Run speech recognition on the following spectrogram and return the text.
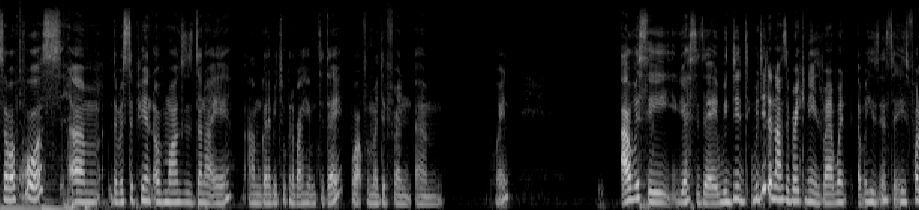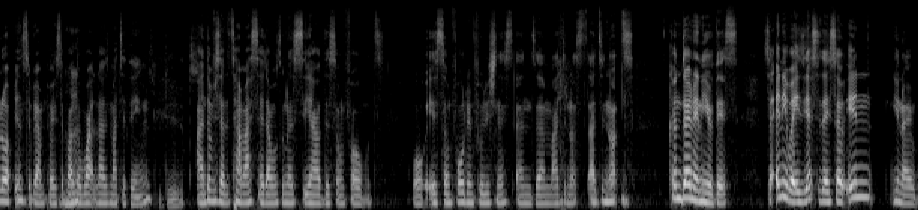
So, of course, um, the recipient of Marx's Danae, I'm going to be talking about him today, but from a different um, point. Obviously, yesterday we did we did announce the breaking news, right? When uh, his Insta, his follow up Instagram post about the White Lives Matter thing, Dude. and obviously at the time I said I was going to see how this unfolds. Well, it's unfolding foolishness, and um, I did not I did not condone any of this. So, anyways, yesterday, so in you know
